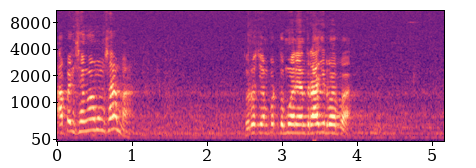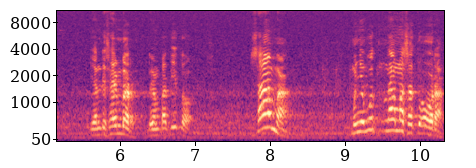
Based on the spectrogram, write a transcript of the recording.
Apa yang saya ngomong sama. Terus yang pertemuan yang terakhir Bapak, yang Desember dengan Pak Tito, sama, menyebut nama satu orang.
